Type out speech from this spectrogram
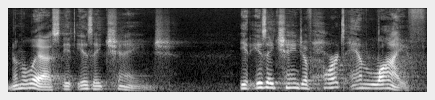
Nonetheless, it is a change. It is a change of heart and life,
